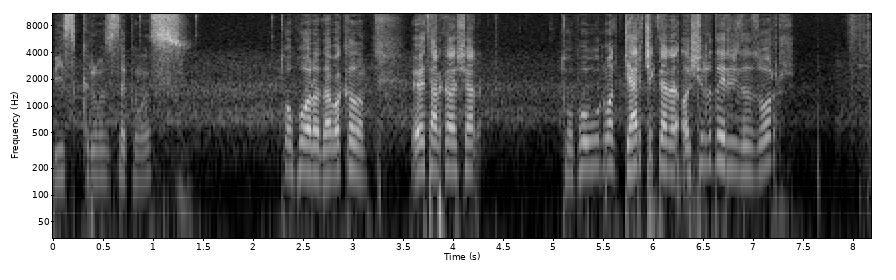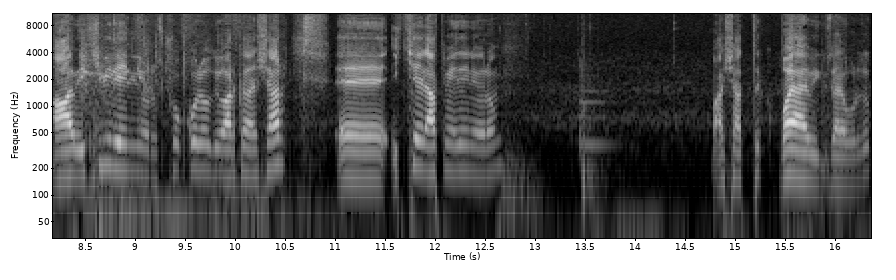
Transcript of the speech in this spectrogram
Biz kırmızı takımız. Topu orada bakalım. Evet arkadaşlar. Topa vurmak gerçekten aşırı derecede zor. Abi 2-1 yeniliyoruz. Çok gol oluyor arkadaşlar. Ee, iki el atmayı deniyorum. Başlattık. Bayağı bir güzel vurduk.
